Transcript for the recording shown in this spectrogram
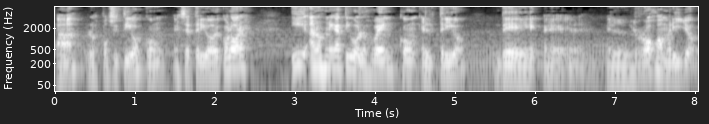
a los positivos con ese trío de colores y a los negativos los ven con el trío de eh, el rojo, amarillo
